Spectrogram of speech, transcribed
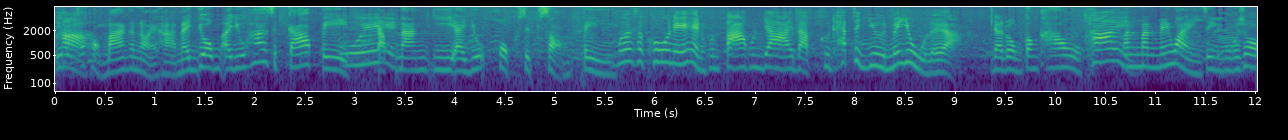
ที่เป็นค่ะเจ้าของบ้านกันหน่อยค่ะนายยมอายุ 59 ปีอุ๊ยกับนางยีอายุ 62 ปี เมื่อสักครู่นี้เห็นคุณตาคุณยายแบบคือแทบจะยืนไม่อยู่เลยอะยาดมต้องเข้า ใช่ มันมันไม่ไหวจริงๆคุณผู้ชม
